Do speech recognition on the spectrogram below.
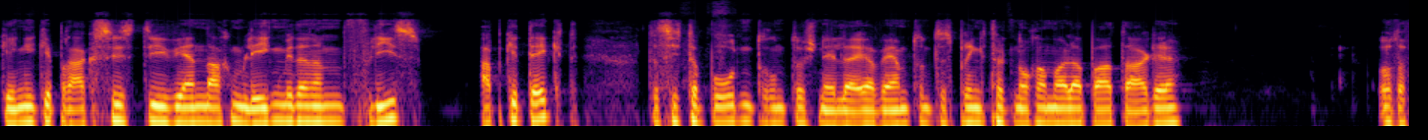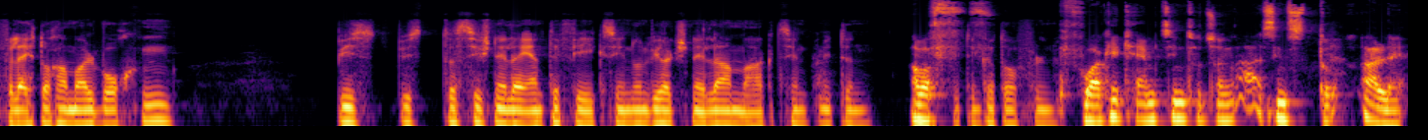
gängige Praxis. Die werden nach dem Legen mit einem Vlies abgedeckt, dass sich der Boden drunter schneller erwärmt und das bringt halt noch einmal ein paar Tage oder vielleicht auch einmal Wochen, bis, bis dass sie schneller erntefähig sind und wir halt schneller am Markt sind mit den, Aber mit den Kartoffeln. Vorgekeimt sind sozusagen sind alle.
